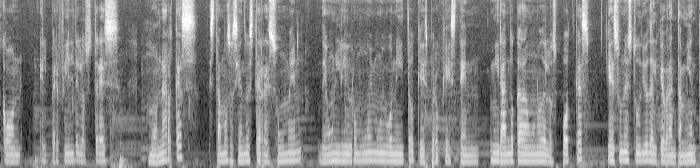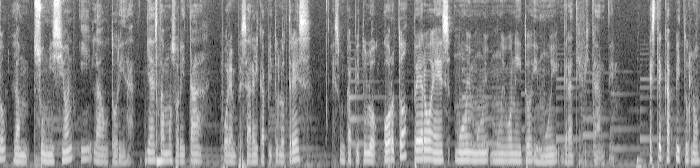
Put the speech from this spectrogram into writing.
con el perfil de los tres monarcas. Estamos haciendo este resumen de un libro muy muy bonito que espero que estén mirando cada uno de los podcasts, que es un estudio del quebrantamiento, la sumisión y la autoridad. Ya estamos ahorita por empezar el capítulo 3. Es un capítulo corto, pero es muy muy muy bonito y muy gratificante. Este capítulo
